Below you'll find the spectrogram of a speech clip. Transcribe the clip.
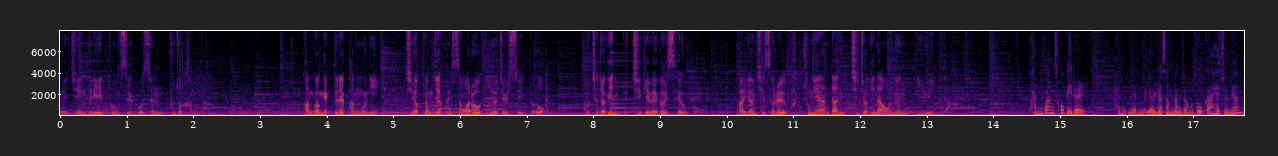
외지인들이 돈 쓸 곳은 부족합니다. 관광객들의 방문이 지역 경제 활성화로 이어질 수 있도록 구체적인 유치 계획을 세우고 관련 시설을 확충해야 한다는 지적이 나오는 이유입니다. 관광 소비를 한 16명 정도가 해주면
